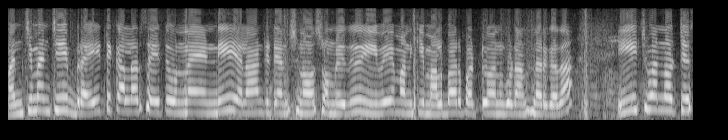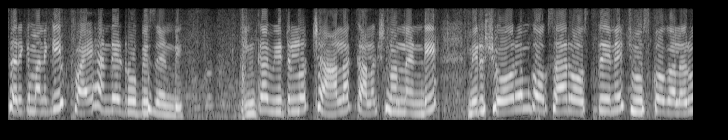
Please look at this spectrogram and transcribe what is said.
మంచి మంచి బ్రైట్ కలర్స్ అయితే ఉన్నాయండి. ఎలాంటి టెన్షన్ అవసరం లేదు. ఇవే మనకి మలబార్ పట్టు అని కూడా అంటున్నారు కదా. ఈచ్ వన్ వచ్చేసరికి మనకి ఫైవ్ హండ్రెడ్ రూపీస్ అండి. ఇంకా వీటిల్లో చాలా కలెక్షన్ ఉందండి. మీరు షోరూమ్కి ఒకసారి వస్తేనే చూసుకోగలరు.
